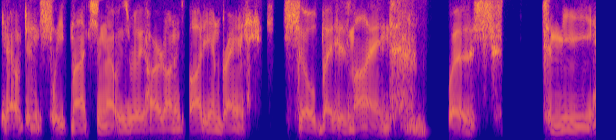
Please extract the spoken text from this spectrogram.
you know, didn't sleep much and that was really hard on his body and brain. So, but his mind was to me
